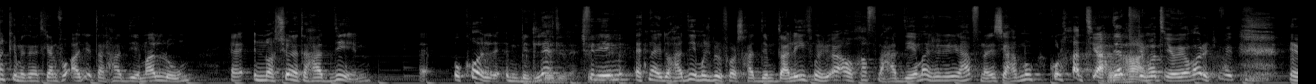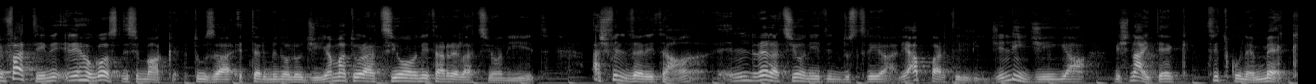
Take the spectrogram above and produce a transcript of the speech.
anki meta nitkellem fuq qadiet tal-ħaddiema llum, eh, in-nozzjoni ta' ħaddiem eh, u koll imbidlet, filim qed ngħidu ħaddiem mhux bil-fors ħaddim talit, mhux eh, ħafna ħaddiema, ħafna nies jaħdmu, kulħadd jaħdem xi mod jew ieħor. Infatti, nieħu gost nisimak tuża t terminoloġija maturazzjoni tar-relazzjonijiet. Għax fil-verità, il-relazzjonijiet industrijali, apparti l-liġi, l-liġi hija biex ngħid hekk trid tkun hemmhekk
